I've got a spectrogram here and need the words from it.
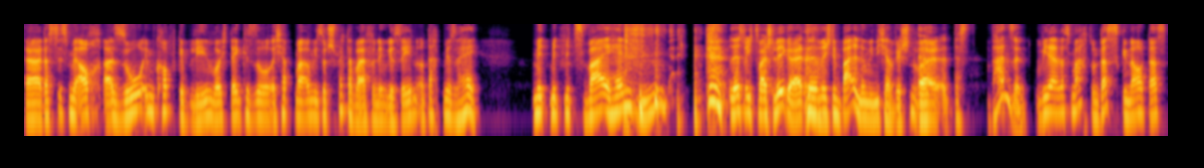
Äh, das ist mir auch äh, so im Kopf geblieben, wo ich denke so, ich habe mal irgendwie so ein Schmetterball von dem gesehen und dachte mir so, hey, mit, mit, mit zwei Händen selbst wenn ich zwei Schläge hätte, würde ich den Ball irgendwie nicht erwischen, weil ja. das Wahnsinn, wie er das macht. Und das ist genau das,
